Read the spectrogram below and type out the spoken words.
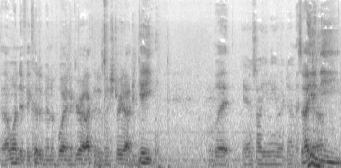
So I wonder if it could have been a boy and a girl. I could have been straight out the gate. But Yeah, that's all you need right there. that's all you need.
